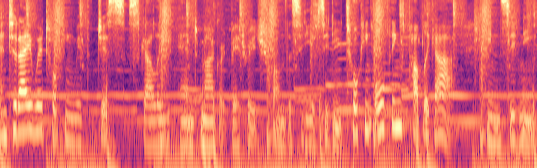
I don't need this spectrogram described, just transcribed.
and today we're talking with Jess Scully and Margaret Betteridge from the City of Sydney, talking all things public art in Sydney.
